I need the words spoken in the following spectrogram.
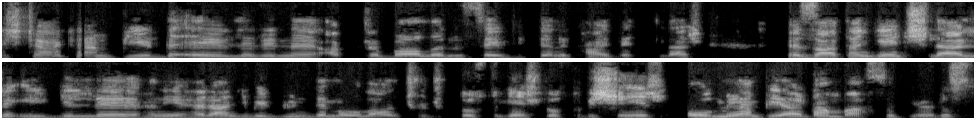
yaşarken bir de evlerini, akrabalarını, sevdiklerini kaybettiler. Ve zaten gençlerle ilgili hani herhangi bir gündeme olan çocuk dostu, genç dostu bir şehir olmayan bir yerden bahsediyoruz.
